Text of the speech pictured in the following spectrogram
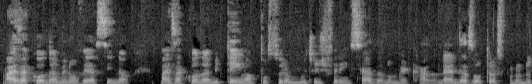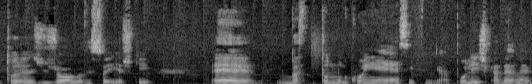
Mas a Konami não vê assim, não. Mas a Konami tem uma postura muito diferenciada no mercado, né? Das outras produtoras de jogos, isso aí acho que é, todo mundo conhece, enfim, a política dela é,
